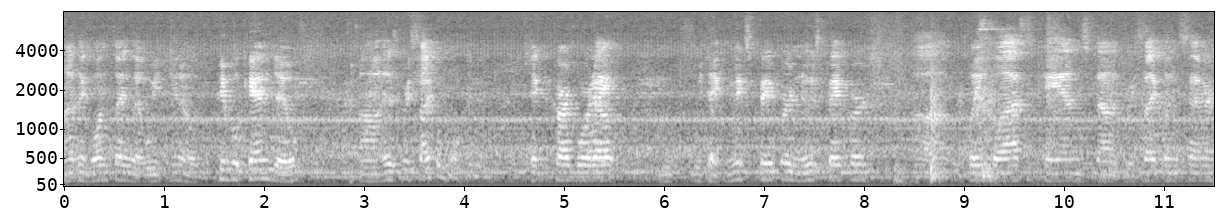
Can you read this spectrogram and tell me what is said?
I think one thing that we, you know, people can do, uh, is recycle more. Take the cardboard out, we take mixed paper, newspaper, uh, clean glass cans down at the recycling center.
